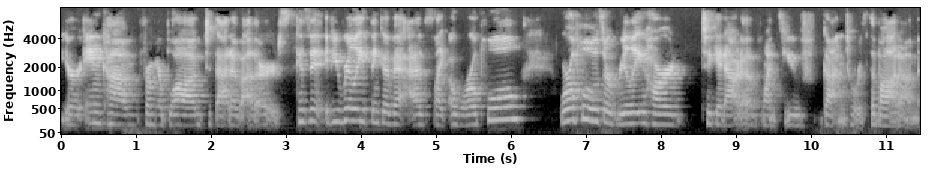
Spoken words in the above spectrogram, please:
your income from your blog to that of others because if you really think of it as like a whirlpool whirlpools are really hard to get out of once you've gotten towards the bottom.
